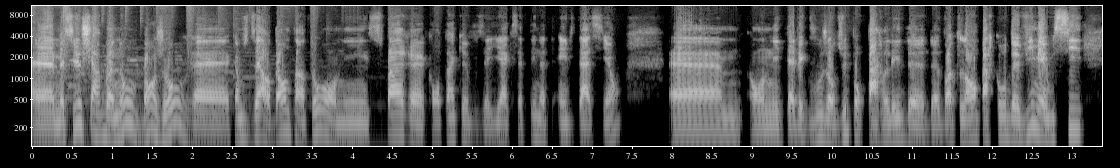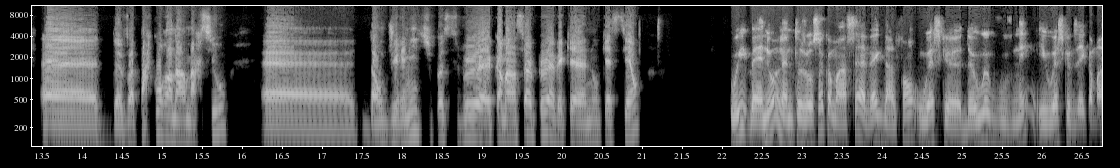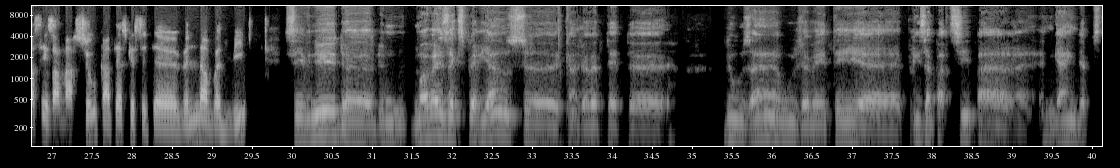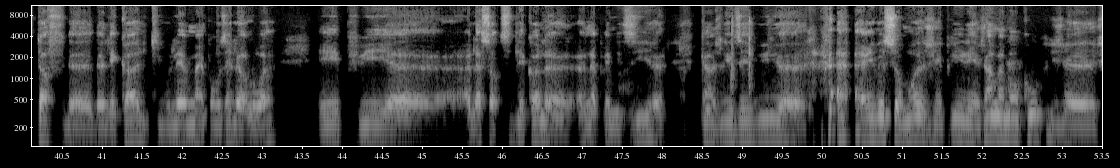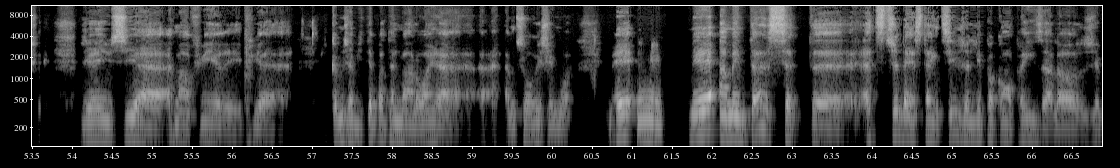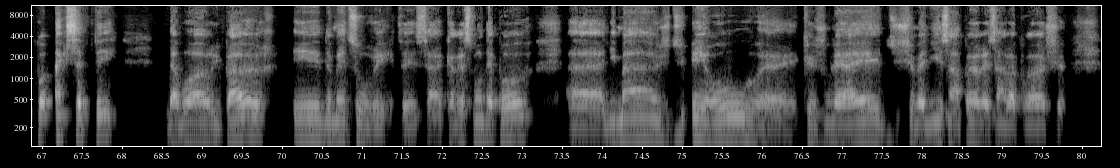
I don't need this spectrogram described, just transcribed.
Euh, Monsieur Charbonneau, bonjour. Euh, comme je disais hors tantôt, on est super euh, content que vous ayez accepté notre invitation. On est avec vous aujourd'hui pour parler de, votre long parcours de vie, mais aussi de votre parcours en arts martiaux. Donc, Jérémy, je ne sais pas si tu veux commencer un peu avec nos questions. Oui, ben nous, on aime toujours ça commencer avec, dans le fond, où est-ce que, de où vous venez et où est-ce que vous avez commencé les arts martiaux, quand est-ce que c'était venu dans votre vie? C'est venu d'une mauvaise expérience euh, quand j'avais peut-être euh, 12 ans où j'avais été euh, pris à partie par une gang de petits toffs de, de l'école qui voulaient m'imposer leur loi. Et puis, euh, à la sortie de l'école, un, après-midi, euh, quand je les ai vus arriver sur moi, j'ai pris les jambes à mon cou, puis j'ai réussi à, à m'enfuir et puis à, comme j'habitais pas tellement loin, à, à, me sauver chez moi. Mais, mmh. mais en même temps, cette euh, attitude instinctive, je ne l'ai pas comprise. Alors, je n'ai pas accepté d'avoir eu peur et de m'être sauvé. ça ne correspondait pas à l'image du héros euh, que je voulais être, du chevalier sans peur et sans reproche,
